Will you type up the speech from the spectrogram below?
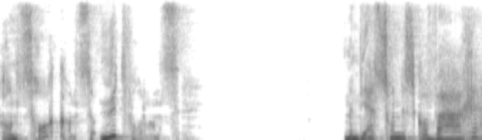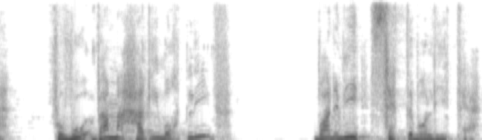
ransakende og utfordrende. Men det er sånn det skal være. For hvor, hvem er herre i vårt liv? Hva er det vi setter vår lit til?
